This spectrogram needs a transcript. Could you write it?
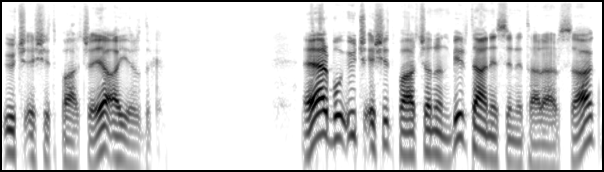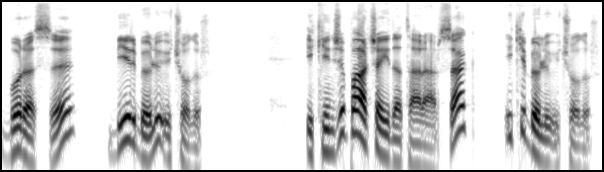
3 eşit parçaya ayırdık. Eğer bu üç eşit parçanın bir tanesini tararsak, burası 1 bölü 3 olur. İkinci parçayı da tararsak, 2 bölü 3 olur.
